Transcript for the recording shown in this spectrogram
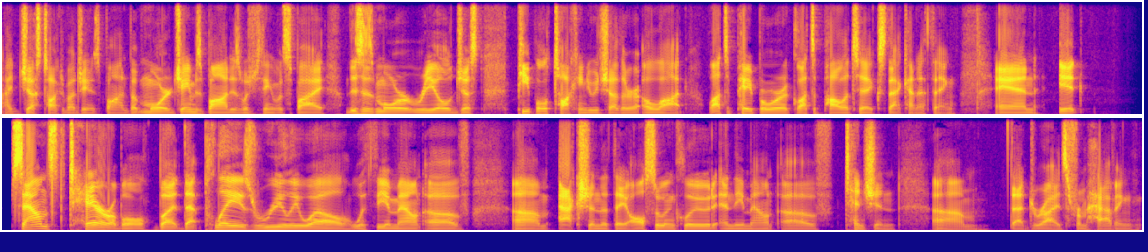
I just talked about James Bond, but more James Bond is what you think of a spy. This is more real, just people talking to each other a lot, lots of paperwork, lots of politics, that kind of thing, and it sounds terrible, but that plays really well with the amount of um, action that they also include and the amount of tension um, that derives from having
